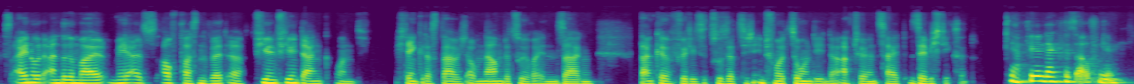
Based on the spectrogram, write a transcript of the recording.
das eine oder andere Mal mehr als aufpassen wird. Äh, vielen, vielen Dank. Und ich denke, das darf ich auch im Namen der ZuhörerInnen sagen. Danke für diese zusätzlichen Informationen, die in der aktuellen Zeit sehr wichtig sind. Ja, vielen Dank fürs Aufnehmen.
